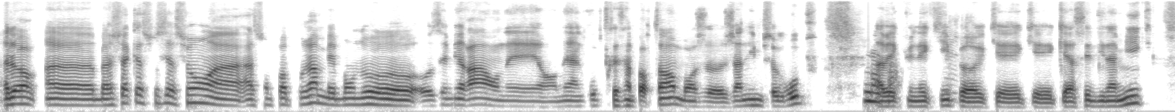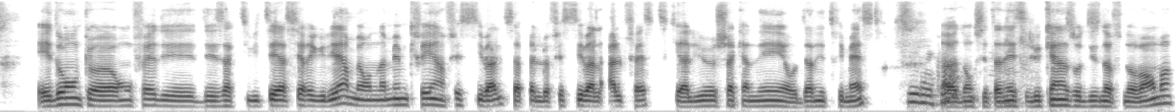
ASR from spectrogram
Alors, euh, bah, chaque association a, a son propre programme, mais bon, nous, aux Émirats, on est, on est un groupe très important. Bon, j'anime ce groupe avec une équipe qui est, qui est, qui est assez dynamique. Et donc, euh, on fait des, des activités assez régulières, mais on a même créé un festival qui s'appelle le Festival Alfest, qui a lieu chaque année au dernier trimestre. Euh, donc, cette année, c'est du 15 au 19 novembre.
